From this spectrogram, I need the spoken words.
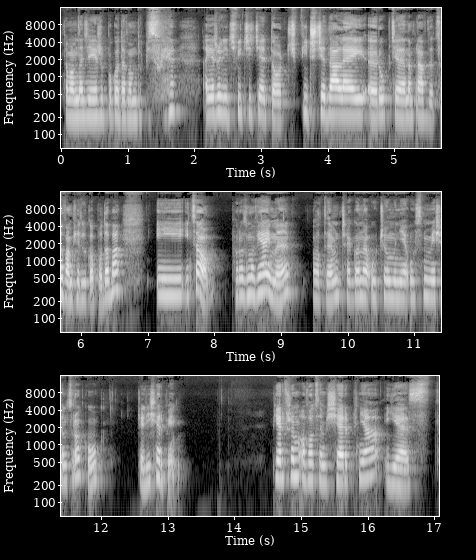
to mam nadzieję, że pogoda Wam dopisuje. A jeżeli ćwiczycie, to ćwiczcie dalej, e, róbcie naprawdę co Wam się tylko podoba. I, i co? Porozmawiajmy o tym, czego nauczył mnie ósmy miesiąc roku, czyli sierpień. Pierwszym owocem sierpnia jest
